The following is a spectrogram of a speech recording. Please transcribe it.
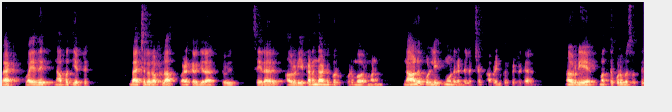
பேட் வயது நாற்பத்தி எட்டு. பேச்சுலர் ஆஃப் லா வழக்கறிஞராக தொழில் செய்கிறாரு அவருடைய கடந்த ஆண்டு குடும்ப வருமானம் நாலு புள்ளி மூணு ரெண்டு லட்சம் அப்படின்னு குறிப்பிட்டிருக்காரு. அவருடைய மொத்த குடும்ப சொத்து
